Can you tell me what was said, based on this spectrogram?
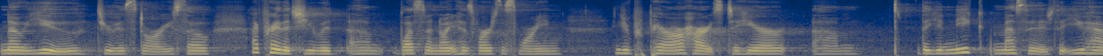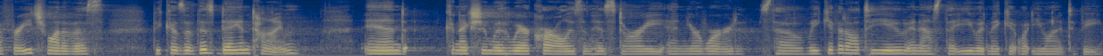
know you through his story. So I pray that you would um, bless and anoint his words this morning, and you prepare our hearts to hear um, the unique message that you have for each one of us because of this day and time and connection with where Karl is in his story and your word. So we give it all to you and ask that you would make it what you want it to be.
